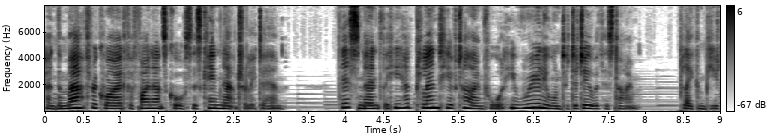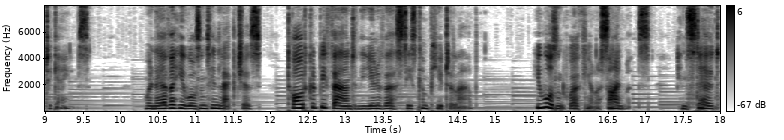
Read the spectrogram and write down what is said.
and the math required for finance courses came naturally to him. This meant that he had plenty of time for what he really wanted to do with his time play computer games. Whenever he wasn't in lectures, Todd could be found in the university's computer lab. He wasn't working on assignments. Instead,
